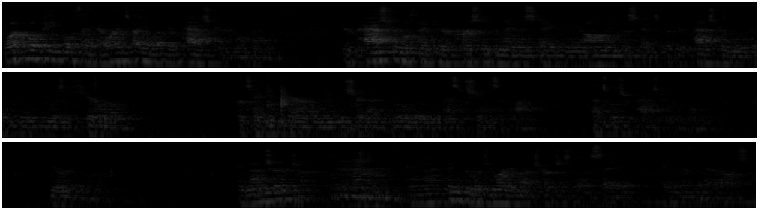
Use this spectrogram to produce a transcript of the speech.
what will people think? I want to tell you what your pastors will think. Your pastor will think you're a person who made a mistake, and we all make mistakes, but your pastor will think of you as a hero for taking care of and making sure that little baby has a chance at life. That's what your pastor will think. You're a hero. Amen, church? Amen. And I think the majority of our church is going to say amen to that also.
